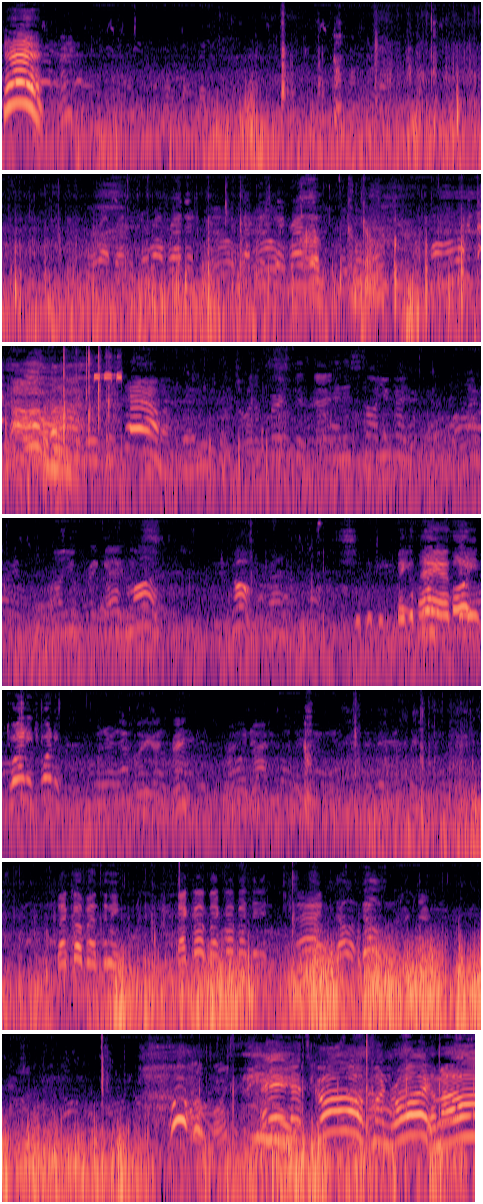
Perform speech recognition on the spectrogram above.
Leo. Good shit, Frank. Good ball. Ten. Down. Make a play, Anthony. 20, 20. Back up, Anthony. Back up, back up, Anthony. Dallas, Dallas. Hey, let's go, Monroy. Come on,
